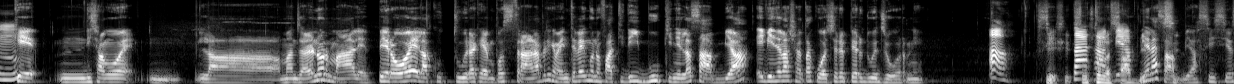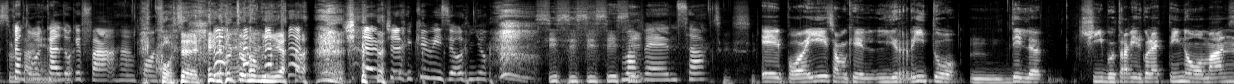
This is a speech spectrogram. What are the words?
Mm? che mh, diciamo è mh, la mangiare normale, però è la cottura che è un po' strana, praticamente vengono fatti dei buchi nella sabbia e viene lasciata cuocere per due giorni. Ah, Sì, sì, Nella sotto la sabbia. sabbia. Nella sì. sabbia, sì, sì, tanto assolutamente. col caldo che fa. eh, cuoce. Cuocere in autonomia. C'è, c'è anche bisogno. Sì, sì, sì, sì, Ma sì. pensa. Sì, sì. E poi diciamo che il rito mh, del cibo, tra virgolette, in Oman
